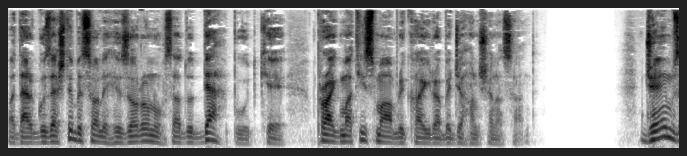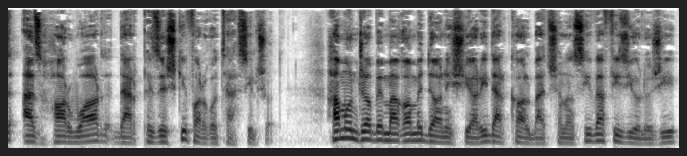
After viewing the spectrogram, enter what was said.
و در گذشته به سال 1910 بود که پراگماتیسم آمریکایی را به جهان شناساند. جیمز از هاروارد در پزشکی فارغ تحصیل شد. همونجا به مقام دانشیاری در کالبدشناسی و فیزیولوژی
